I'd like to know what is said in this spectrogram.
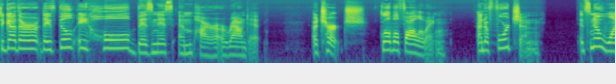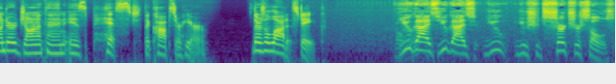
Together, they've built a whole business empire around it a church, global following, and a fortune. It's no wonder Jonathan is pissed the cops are here. There's a lot at stake. You guys, you guys, you you should search your souls.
